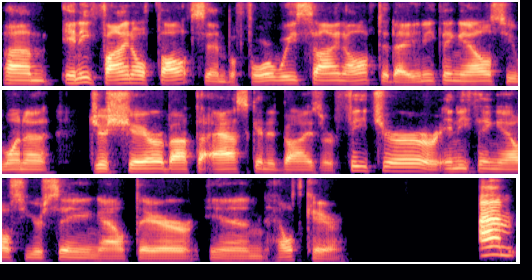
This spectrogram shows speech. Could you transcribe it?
um, any final thoughts then before we sign off today? Anything else you want to just share about the Ask an Advisor feature or anything else you're seeing out there in healthcare? Um,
